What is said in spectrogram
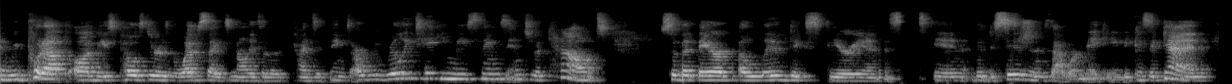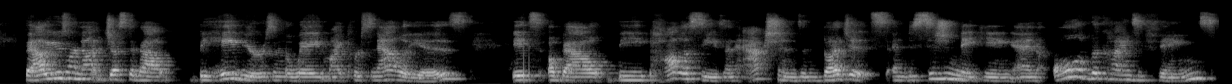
and we put up on these posters and websites and all these other kinds of things are we really taking these things into account so that they are a lived experience in the decisions that we're making? Because again values are not just about behaviors and the way my personality is. It's about the policies and actions and budgets and decision making and all of the kinds of things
